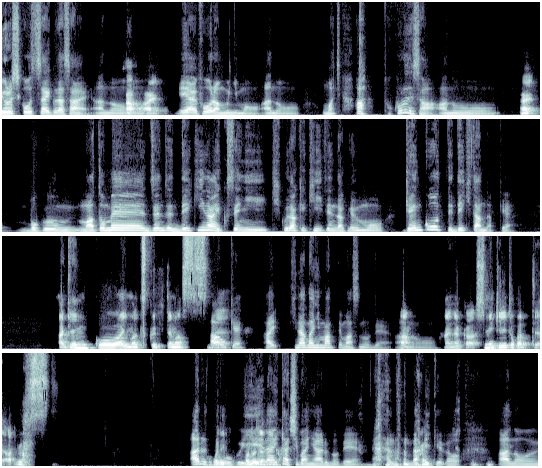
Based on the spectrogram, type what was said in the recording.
よろしくお伝えください。あの、あ、はい。AI フォーラムにも、あの、お待ち、あ、ところでさ、あの、はい。僕、まとめ全然できないくせに聞くだけ聞いてんだけども、原稿ってできたんだっけ？あ、原稿は今作ってますね。あ、OK。はい。気長に待ってますので、あの、はい、なんか締め切りとかってあります？あるって僕言えない立場にあるので、あの、ないけど、あの、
